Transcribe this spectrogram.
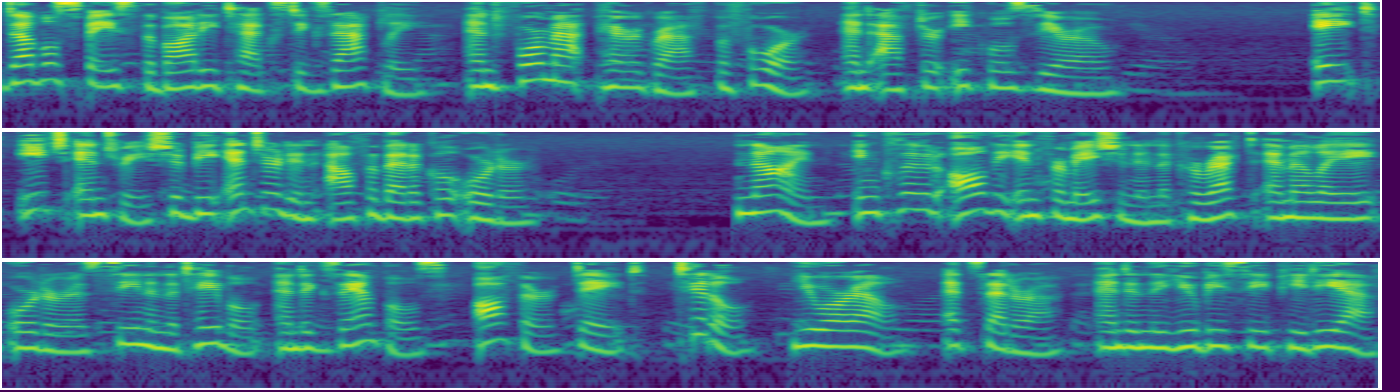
Double space the body text exactly and format paragraph before and after equals 0. 8. Each entry should be entered in alphabetical order. 9. Include all the information in the correct MLA8 order as seen in the table and examples, author, date, title, URL, etc., and in the UBC PDF.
